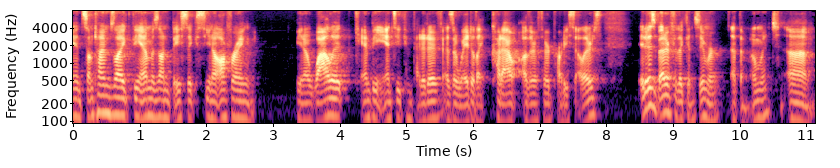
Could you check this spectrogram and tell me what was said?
and sometimes like the Amazon basics, you know, offering you know, while it can be anti-competitive as a way to like cut out other third-party sellers, it is better for the consumer at the moment. Um,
